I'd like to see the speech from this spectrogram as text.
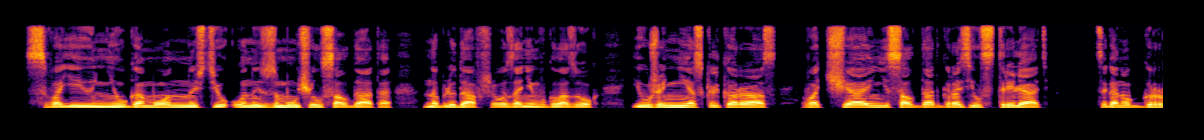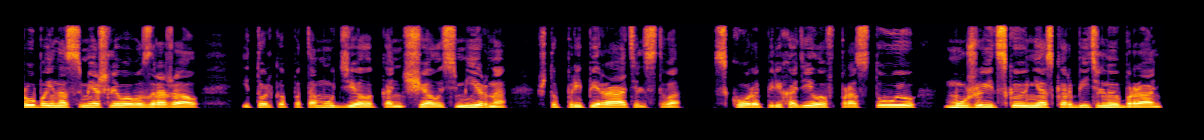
Своею неугомонностью он измучил солдата, наблюдавшего за ним в глазок, и уже несколько раз в отчаянии солдат грозил стрелять. Цыганок грубо и насмешливо возражал, и только потому дело кончалось мирно, что препирательство скоро переходило в простую, мужицкую, неоскорбительную брань,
